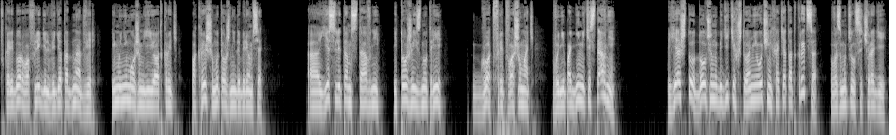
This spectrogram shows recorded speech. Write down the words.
В коридор во флигель ведет одна дверь, и мы не можем ее открыть. По крыше мы тоже не доберемся». «А если там ставни, и тоже изнутри?» «Готфрид, вашу мать, вы не поднимете ставни?» «Я что, должен убедить их, что они очень хотят открыться?» — возмутился чародей.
